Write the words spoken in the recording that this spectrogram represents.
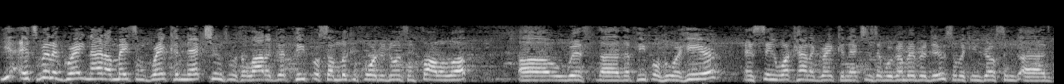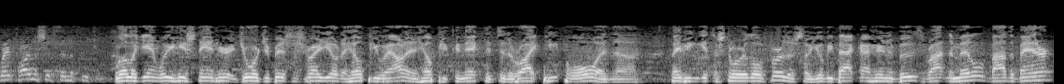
Yeah, it's been a great night. I've made some great connections with a lot of good people, so I'm looking forward to doing some follow up uh, with uh, the people who are here and see what kind of great connections that we're going to be able to do so we can grow some uh, great partnerships in the future. Well, again, we stand here at Georgia Business Radio to help you out and help you connect it to the right people, and uh, maybe you can get the story a little further. So you'll be back out here in the booth, right in the middle, by the banner.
